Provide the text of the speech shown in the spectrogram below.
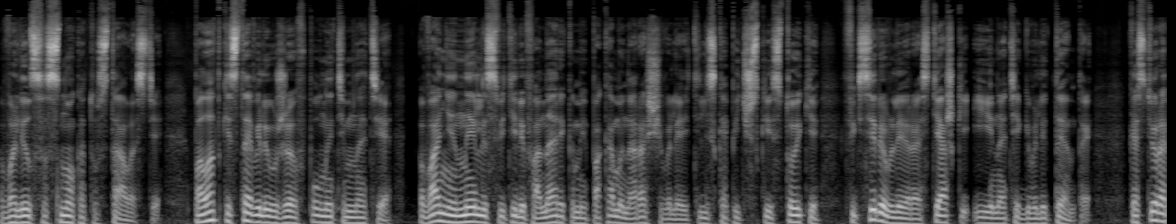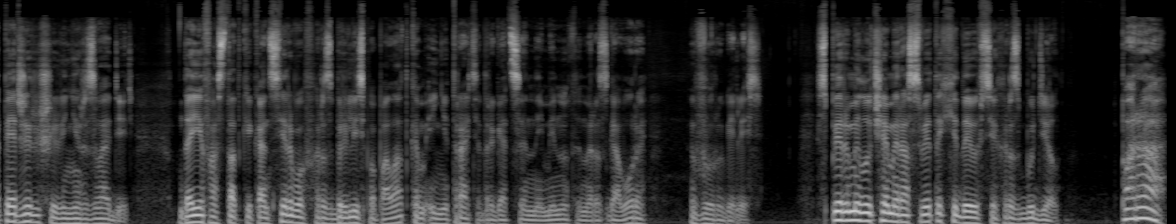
валился с ног от усталости. Палатки ставили уже в полной темноте. Ваня и Нелли светили фонариками, пока мы наращивали телескопические стойки, фиксировали растяжки и натягивали тенты. Костер опять же решили не разводить. Доев остатки консервов, разбрелись по палаткам и, не тратя драгоценные минуты на разговоры, вырубились. С первыми лучами рассвета Хидео всех разбудил. «Пора!»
